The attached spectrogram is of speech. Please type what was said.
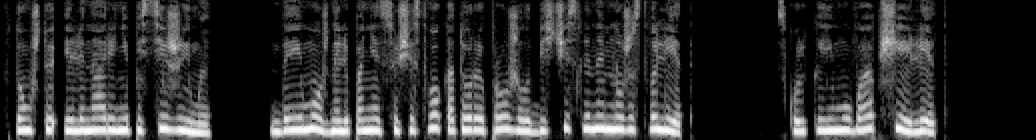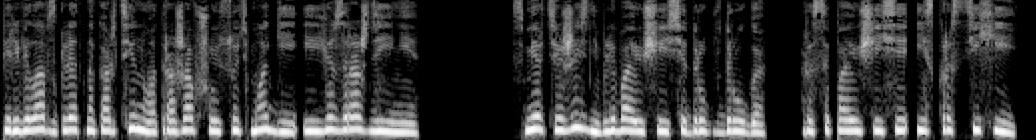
в том, что Элинари непостижимы. Да и можно ли понять существо, которое прожило бесчисленное множество лет? Сколько ему вообще лет? Перевела взгляд на картину, отражавшую суть магии и ее зарождение. Смерть и жизнь, вливающиеся друг в друга, рассыпающиеся искры стихий,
